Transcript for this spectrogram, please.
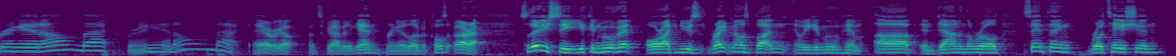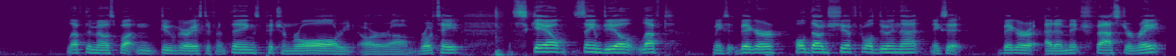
Bring it on back, bring it on back. There we go. Let's grab it again, bring it a little bit closer. All right, so there you see, you can move it, or I can use right mouse button and we can move him up and down in the world. Same thing, rotation, left and mouse button, do various different things, pitch and roll or, or um, rotate. Scale, same deal, left makes it bigger. Hold down shift while doing that, makes it bigger at a much faster rate.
